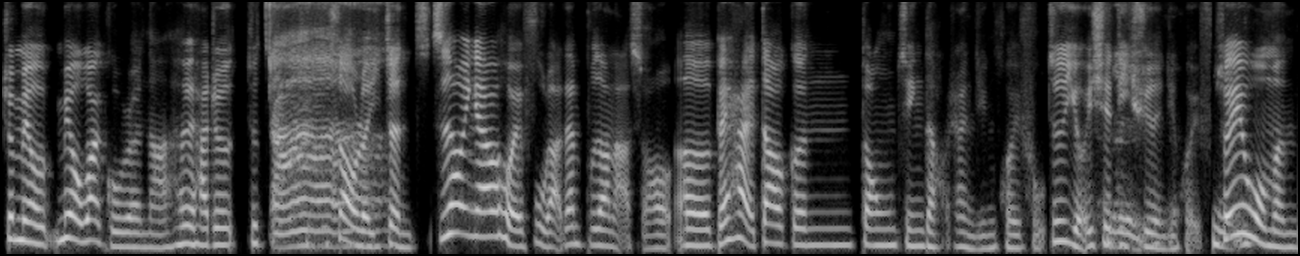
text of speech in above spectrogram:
就没有没有外国人啊，所以他就就啊停售了一阵子，之后应该会恢复了，但不知道哪时候。呃，北海道跟东京的好像已经恢复，就是有一些地区的已经恢复，嗯所以我们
